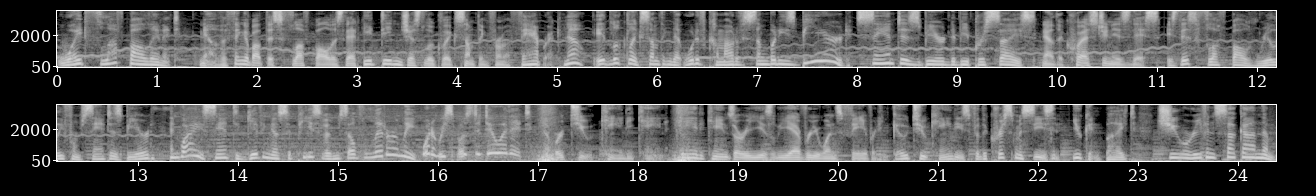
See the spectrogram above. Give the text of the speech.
white fluff ball in it. Now, the thing about this fluff ball is that it didn't just look like something from a fabric. No, it looked like something that would have come out of somebody's beard. Santa's beard, to be precise. Now, the question is this Is this fluff ball really from Santa's beard? And why is Santa giving us a piece of himself literally? What are we supposed to do with it? Number two, candy cane. Candy canes are easily everyone's favorite and go to candies for the Christmas season. You can bite, chew, or even suck on them.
